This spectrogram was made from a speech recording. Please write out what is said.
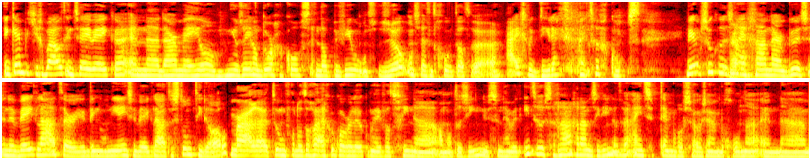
een campertje gebouwd in twee weken. En uh, daarmee heel Nieuw-Zeeland doorgekost. En dat beviel ons zo ontzettend goed dat we eigenlijk direct bij terugkomst weer op zoek zijn ja. gegaan naar een bus. En een week later, ik denk nog niet eens een week later, stond die er al. Maar toen vonden we het toch eigenlijk ook wel weer leuk om even wat vrienden allemaal te zien. Dus toen hebben we het iets rustiger aangedaan. Dus ik denk dat we eind september of zo zijn begonnen. En ehm,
